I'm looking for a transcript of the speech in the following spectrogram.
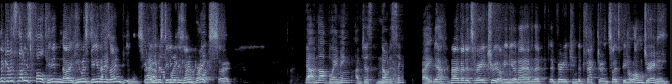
Look, and it's not his fault. He didn't know. He was dealing with his own demons. You know, he was dealing with his own breaks. So, Yeah, I'm not blaming. I'm just noticing, right? Yeah, no, but it's very true. I mean, you and I have that, very kindred factor. And so it's been a long journey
